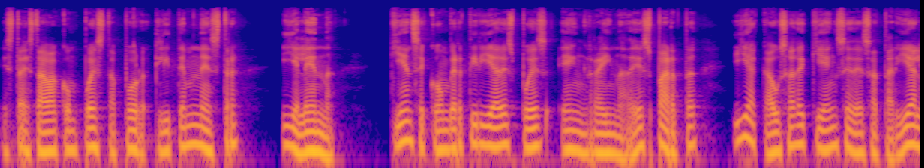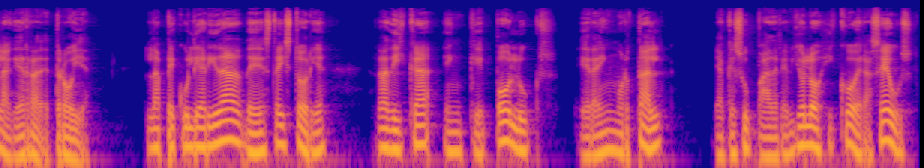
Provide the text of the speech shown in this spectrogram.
esta estaba compuesta por Clitemnestra y Helena, quien se convertiría después en reina de Esparta y a causa de quien se desataría la guerra de Troya. La peculiaridad de esta historia radica en que Pollux era inmortal, ya que su padre biológico era Zeus,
